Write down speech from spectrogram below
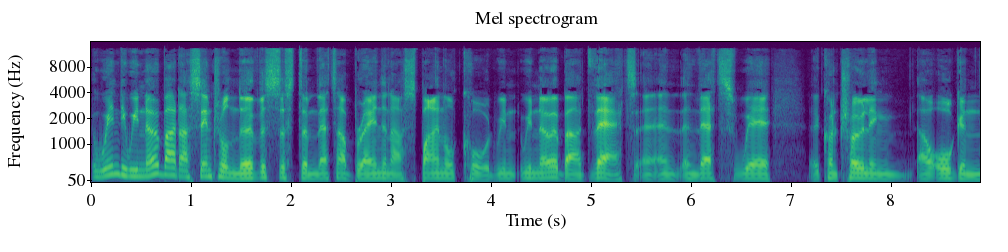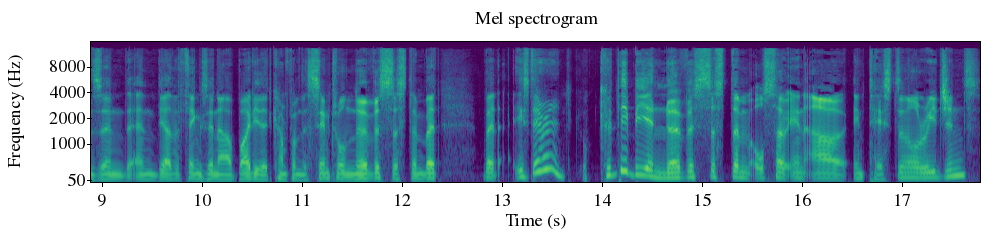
Wendy, we know about our central nervous system. That's our brain and our spinal cord. We we know about that, and and that's where uh, controlling our organs and and the other things in our body that come from the central nervous system. But but is there a could there be a nervous system also in our intestinal regions?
